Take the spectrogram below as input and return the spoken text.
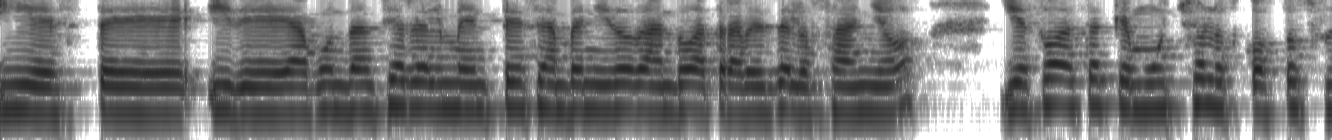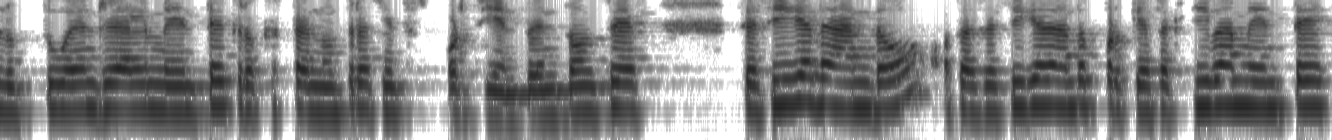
y, este, y de abundancia realmente se han venido dando a través de los años y eso hace que mucho los costos fluctúen realmente, creo que está en un 300%. Entonces, se sigue dando, o sea, se sigue dando porque efectivamente,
